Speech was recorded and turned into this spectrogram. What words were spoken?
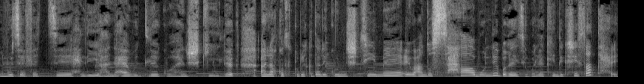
المتفتح اللي هنعاود لك وهنشكي لك. أنا قلت لكم يقدر يكون اجتماعي وعنده الصحاب واللي بغيتي ولكن داكشي سطحي.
